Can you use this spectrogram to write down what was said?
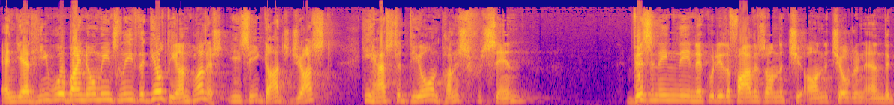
and yet he will by no means leave the guilty unpunished. You see, God's just. He has to deal and punish for sin, visiting the iniquity of the fathers on the, on the children and the,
